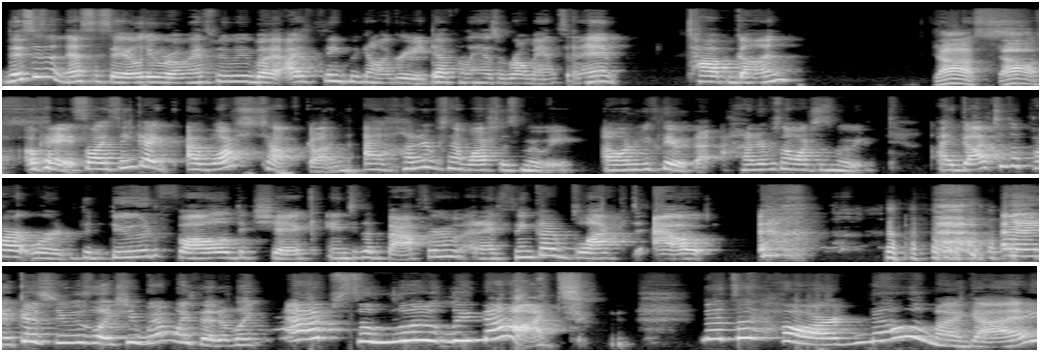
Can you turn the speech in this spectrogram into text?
this isn't necessarily a romance movie but i think we can all agree it definitely has a romance in it top gun Yes. Yes. Okay, so I think I, I watched Top Gun. I 100% watched this movie. I want to be clear with that. 100% watched this movie. I got to the part where the dude followed the chick into the bathroom, and I think I blacked out. and because she was like, she went with it. I'm like, absolutely not. That's a hard no, my guy.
